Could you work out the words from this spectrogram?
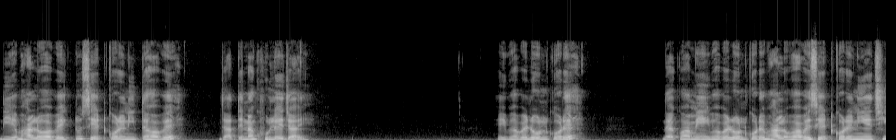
দিয়ে ভালোভাবে একটু সেট করে নিতে হবে যাতে না খুলে যায়। এইভাবে রোল করে, দেখো আমি এইভাবে রোল করে ভালোভাবে সেট করে নিয়েছি।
